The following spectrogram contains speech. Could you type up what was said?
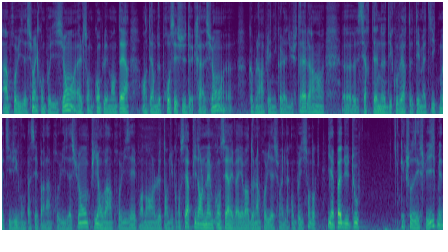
improvisation et composition. Elles sont complémentaires en termes de processus de création, euh, comme le rappelait Nicolas Duftel. Hein. Euh, certaines découvertes thématiques, motiviques vont passer par l'improvisation, puis on va improviser pendant le temps du concert, puis dans le même concert, il va y avoir de l'improvisation et de la composition. Donc il n'y a pas du tout quelque chose d'exclusif, mais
